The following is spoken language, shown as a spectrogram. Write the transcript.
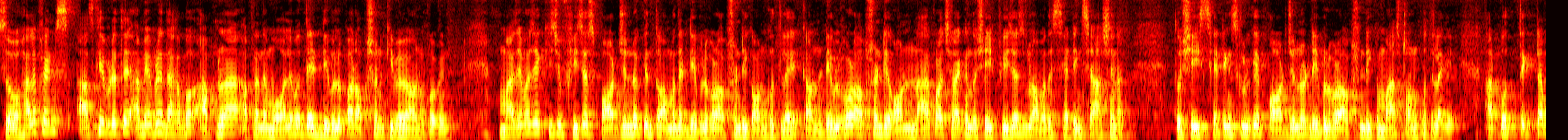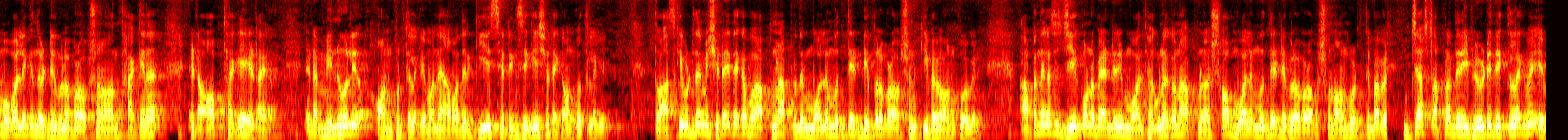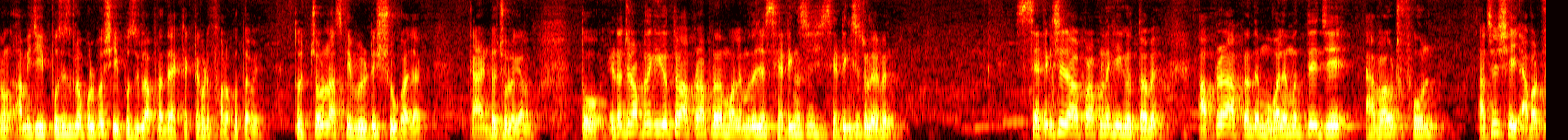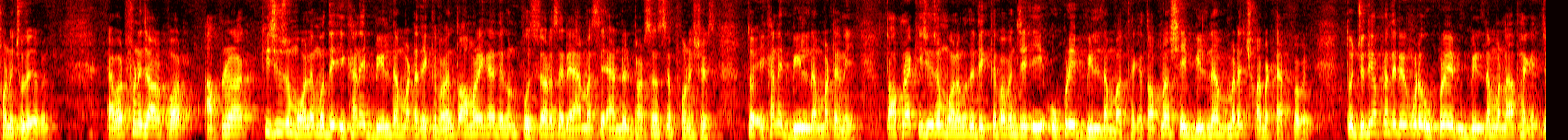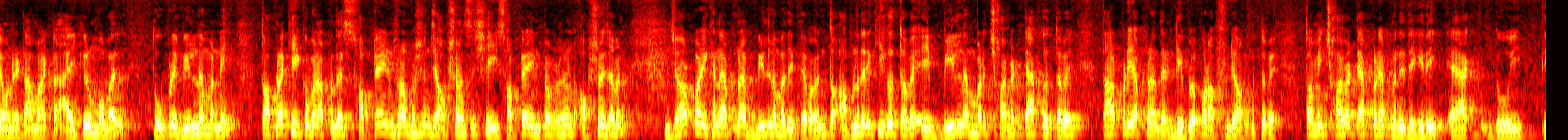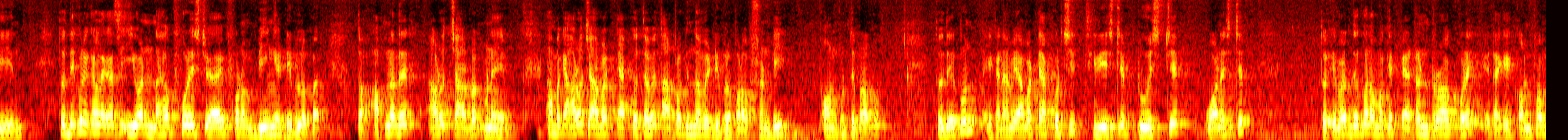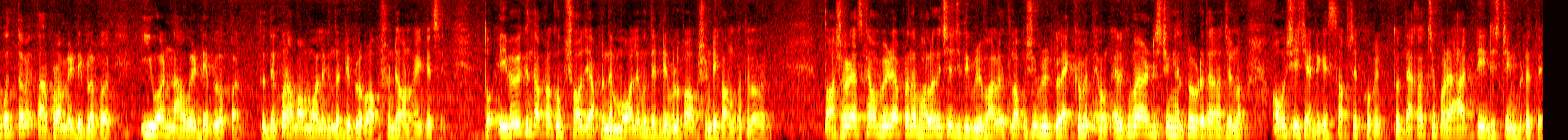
So hello friends আজকে ভিডিওতে আমি আপনাদের দেখাবো আপনারা আপনাদের মোবাইলের মধ্যে ডেভেলপার অপশন কীভাবে অন করবেন। মাঝে মাঝে কিছু ফিচার্স পাওয়ার জন্য কিন্তু আমাদের ডেভেলপার অপশনটিকে অন করতে লাগে, কারণ ডেভেলপার অপশনটি অন না করা ছাড়া কিন্তু সেই ফিচার্সগুলো আমাদের সেটিংসে আসে না। তো সেই সেটিংসগুলোকে পাওয়ার জন্য ডেভেলপার অপশনটিকে মাস্ট অন করতে লাগে। আর প্রত্যেকটা মোবাইলে কিন্তু ডেভেলপার অপশন অন থাকে না, এটা অফ থাকে, এটা এটা ম্যানুয়ালি অন করতে লাগে মানে আমাদের গিয়ে সেটিংসে গিয়ে সেটাকে অন করতে লাগে। তো আজকে ভিডিওতে আমি সেটাই দেখাবো, আপনারা আপনাদের মোবাইলের মধ্যে ডেভেলপার অপশন কীভাবে অন করবেন। আপনাদের কাছে যে কোনো ব্র্যান্ডের মোবাইল থাকুক না কেন, আপনারা সব মোবাইলের মধ্যে ডেভেলপার অপশন অন করতে পারবেন। জাস্ট আপনাদের এই ভিডিওটি দেখতে লাগবে এবং আমি যেই প্রসেসগুলো বলব, সেই প্রসেসগুলো আপনাদের একটা একটা করে ফলো করতে হবে। তো চলুন আজকে ভিডিওটি শুরু করা যাক। কারেন্টও চলে গেল। তো এটার জন্য আপনাদের কী করতে হবে? আপনার আপনাদের মলের মধ্যে যে সেটিংস আছে, সেই সেটিংসে চলে যাবেন। সেটিংসে যাওয়ার পর আপনাদের কী করতে হবে? আপনারা আপনাদের মোবাইলের মধ্যে যে অ্যাবাউট ফোন আছে, সেই অ্যাবাউট ফোনে চলে যাবেন। অ্যাবাউট ফোনে যাওয়ার পর আপনারা কিছু কিছু মলের মধ্যে এখানে বিল নাম্বারটা দেখতে পাবেন। তো আমার এখানে দেখুন পঁচিশ আছে র্যাম আছে অ্যান্ড্রয়েড ভার্সন আছে ফোন স্টোরেজ তো এখানে বিল নাম্বারটা নেই। তো আপনারা কিছু কিছু মলের মধ্যে দেখতে পাবেন যে এই উপরেই বিল নাম্বার থাকে। তো আপনারা সেই বিল নাম্বারে ছয়বার ট্যাপ করবেন। তো যদি আপনাদের এরকম করে উপরে বিল নাম্বার না থাকে, যেমন এটা আমার একটা আইকিউর মোবাইল তো উপরে বিল নাম্বার নেই। তো আপনারা কী করবেন, আপনাদের সফটওয়্যার ইনফরমেশন যে অপশন আছে, সেই সফটওয়্যার ইনফরমেশন অপশনে যাবেন। যাওয়ার পর এখানে আপনার বিল নাম্বার দেখতে পাবেন। তো আপনাদের কী করতে হবে, এই বিল নাম্বারে ছয়বার ট্যাপ করতে হবে। তারপরেই আপনাদের ডেভেলপার অপশনটি অন করতে হবে। তো আমি ছয়বার ট্যাপ আপনাদের দেখিয়ে দিই। এক, দুই, তিন। তো দেখুন, এখানে লেখা আছে you are now forest away from being a developer তো আপনাদের আরও চারবার মানে আমাকে আরও চারবার ট্যাপ করতে হবে, তারপর কিন্তু আমি ডেভেলপার অপশনটি অন করতে পারব। তো দেখুন, এখানে আমি আবার ট্যাপ করছি three step two step one step তো এবার দেখুন, আমাকে প্যাটার্ন ড্র করে এটাকে কনফার্ম করতে হবে, তারপর আমি ডেভেলপার ইউ আর নাও এর ডেভেলপার তো দেখুন, আমার মোবাইলে কিন্তু ডেভেলপার অপশনটি অন হয়ে গেছে। তো এইভাবে কিন্তু আপনারা খুব সহজে আপনাদের মোবাইলের মধ্যে ডেভেলপার অপশনটি অন করতে পারবেন। তো আশা করি আজকে আমার ভিডিও আপনাদের ভালো গেছে যদি ভিডিও ভালো লাগে, তাহলে অবশ্যই ভিডিওটি লাইক করবেন এবং এরকম আর ডিস্টিং হেল্প ভিডিও দেখার জন্য অবশ্যই চ্যানেলটিকে সাবস্ক্রাইব করবেন। তো দেখা হচ্ছে পরে আরেকটি ডিস্টিং ভিডিওতে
